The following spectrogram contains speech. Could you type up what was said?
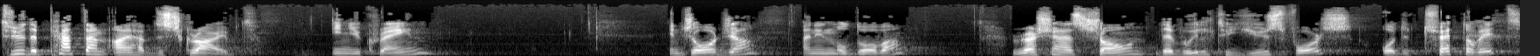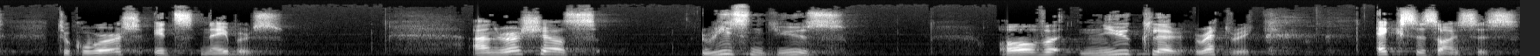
Through the pattern I have described in Ukraine, in Georgia and in Moldova, Russia has shown the will to use force or the threat of it to coerce its neighbors. And Russia's recent use of nuclear rhetoric, exercises,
